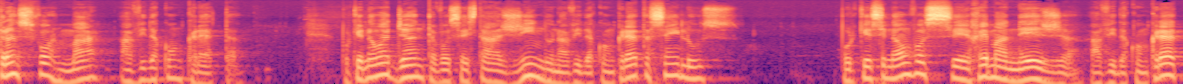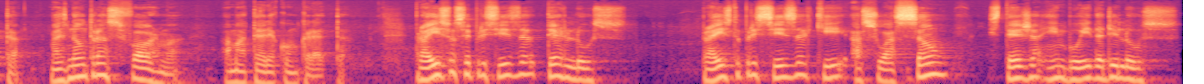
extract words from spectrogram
transformar a vida concreta. Porque não adianta você estar agindo na vida concreta sem luz. Porque senão você remaneja a vida concreta, mas não transforma a matéria concreta. Para isso você precisa ter luz. Para isso precisa que a sua ação esteja imbuída de luz,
